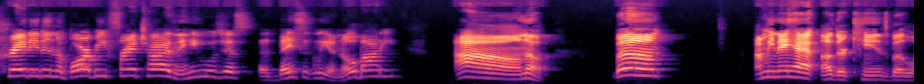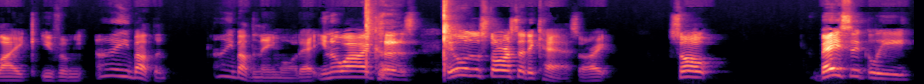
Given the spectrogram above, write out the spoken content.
created in the Barbie franchise, and he was just uh, basically a nobody. I don't know, but um, I mean they had other Kens, but like you feel me? I ain't about to, I ain't about to name all that. You know why? Cause it was a star-studded cast. All right, so basically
